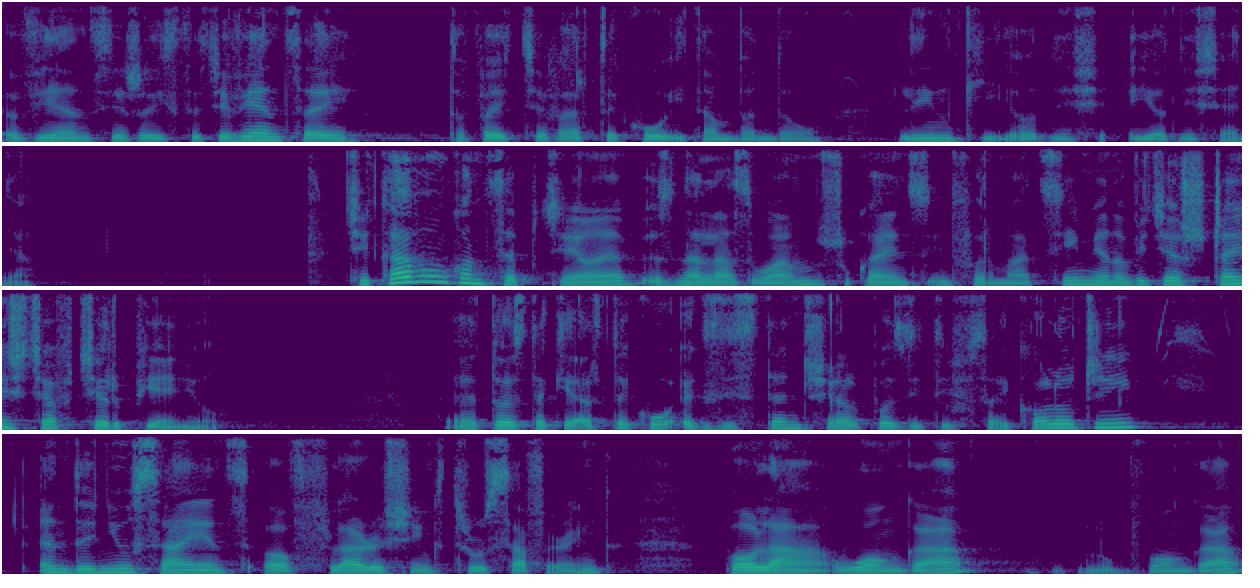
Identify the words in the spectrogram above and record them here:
więc jeżeli chcecie więcej, to wejdźcie w artykuł i tam będą linki i, odniesie i odniesienia. Ciekawą koncepcję znalazłam, szukając informacji, mianowicie szczęścia w cierpieniu. E, to jest taki artykuł Existential Positive Psychology and the New Science of Flourishing Through Suffering Paula Wonga lub Wonga.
